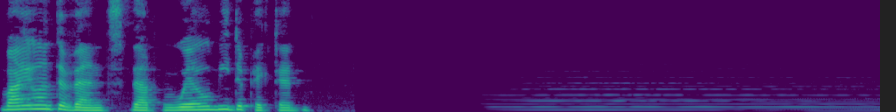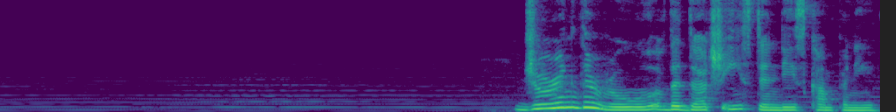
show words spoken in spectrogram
violent events that will be depicted. During the rule of the Dutch East Indies Company,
